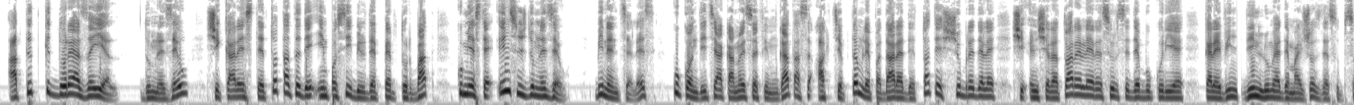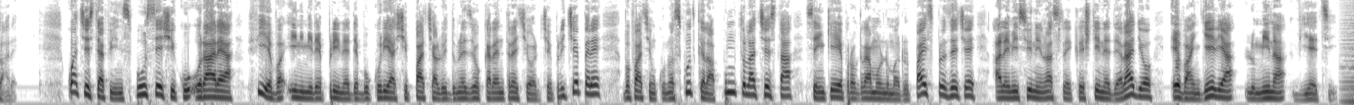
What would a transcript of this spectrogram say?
atât cât durează El, Dumnezeu, și care este tot atât de imposibil de perturbat cum este însuși Dumnezeu. Bineînțeles, cu condiția ca noi să fim gata să acceptăm lepădarea de toate șubredele și înșelătoarele resurse de bucurie care vin din lumea de mai jos de sub soare. Cu acestea fiind spuse și cu urarea, fie-vă inimile pline de bucuria și pacea lui Dumnezeu care întrece orice pricepere, vă facem cunoscut că la punctul acesta se încheie programul numărul 14 al emisiunii noastre creștine de radio Evanghelia Lumina Vieții.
